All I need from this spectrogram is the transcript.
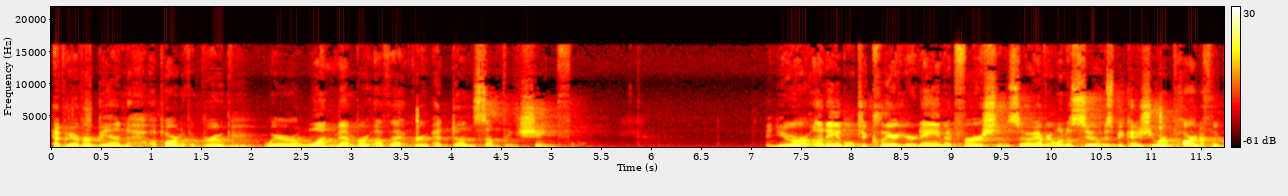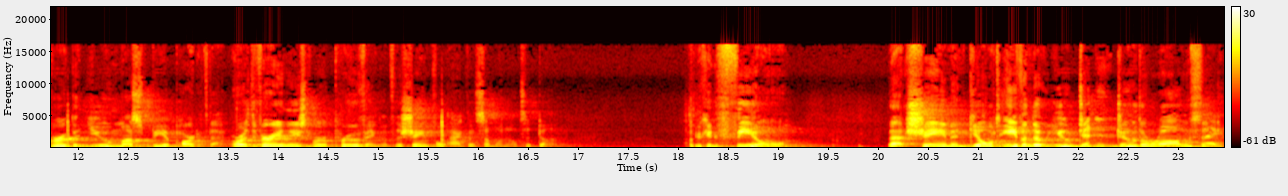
Have you ever been a part of a group where one member of that group had done something shameful? And you are unable to clear your name at first, and so everyone assumes because you are part of the group that you must be a part of that. Or at the very least, we're approving of the shameful act that someone else had done. You can feel that shame and guilt even though you didn't do the wrong thing,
